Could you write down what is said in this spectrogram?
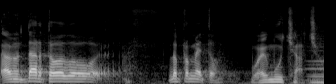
anotar todo, lo prometo. Buen muchacho.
